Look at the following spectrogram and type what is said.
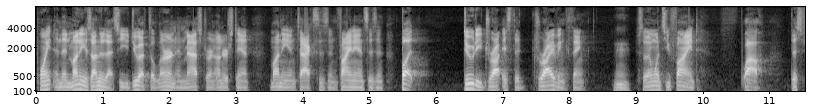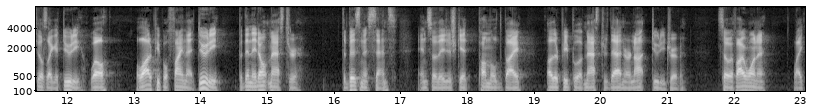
point, and then money is under that. So you do have to learn and master and understand money and taxes and finances, and but duty dri- is the driving thing. Hmm. So then once you find, wow, this feels like a duty. Well, a lot of people find that duty, but then they don't master the business sense, and so they just get pummeled by other people who have mastered that and are not duty driven. So if I want to like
